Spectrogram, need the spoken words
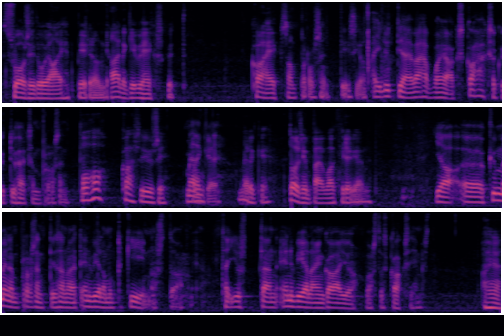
suosituin aihepiiri on, niin ainakin 98 prosenttia sijoittaa. Ai nyt jäi vähän vajaaksi, 89 prosenttia. Oho, 89. Melkein. Melkein. Toisinpäin vaan kirjaimet. Ja ö, 10 prosenttia sanoi, että en vielä, mutta kiinnostaa. Tai just tämän en vielä enkä aio vastasi kaksi ihmistä. Ai ja.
